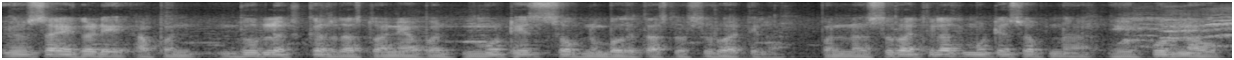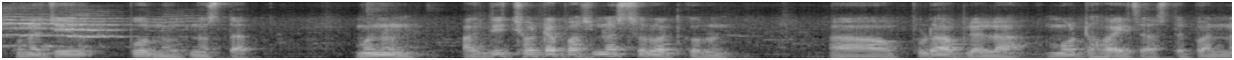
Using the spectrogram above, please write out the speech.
व्यवसायाकडे आपण दुर्लक्ष करत असतो आणि आपण मोठेच स्वप्न बघत असतो सुरुवातीला. पण सुरुवातीलाच मोठे स्वप्न हे पूर्ण हो-, कुणाचे पूर्ण होत नसतात. म्हणून अगदी छोट्यापासूनच सुरुवात करून पुढं आपल्याला मोठं व्हायचं असतं. पण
